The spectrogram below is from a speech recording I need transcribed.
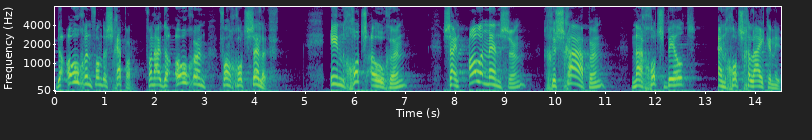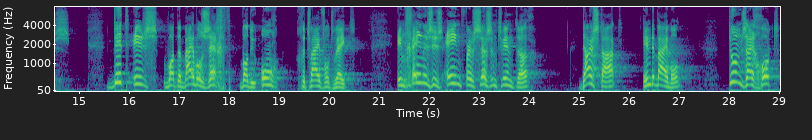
de ogen van de schepper, vanuit de ogen van God zelf. In Gods ogen zijn alle mensen geschapen naar Gods beeld en Gods gelijkenis. Dit is wat de Bijbel zegt, wat u ongetwijfeld weet. In Genesis 1, vers 26, daar staat in de Bijbel, toen zei God,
